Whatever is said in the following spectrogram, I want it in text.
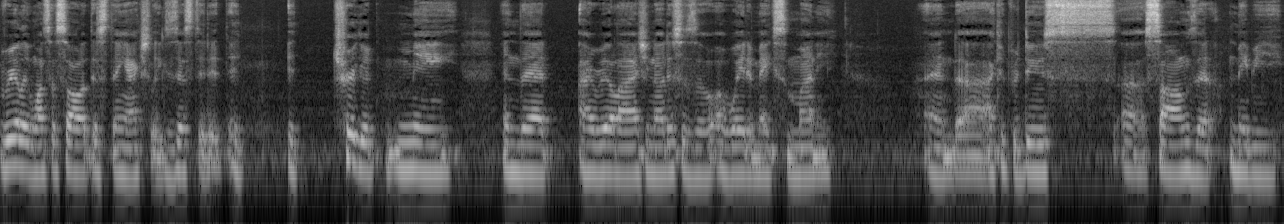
Really, once I saw that this thing actually existed, it it, it triggered me in that I realized, you know, this is a, a way to make some money, and uh, I could produce uh, songs that maybe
